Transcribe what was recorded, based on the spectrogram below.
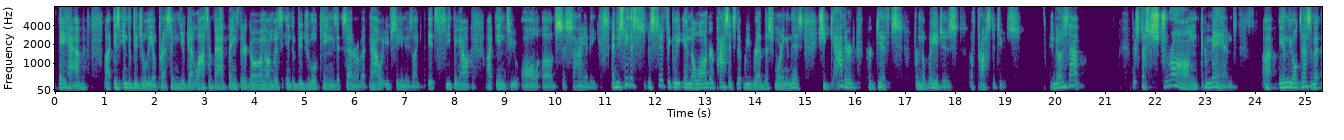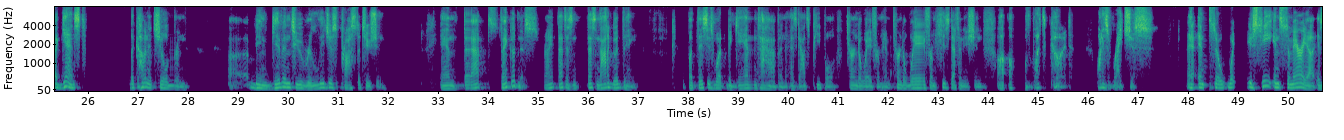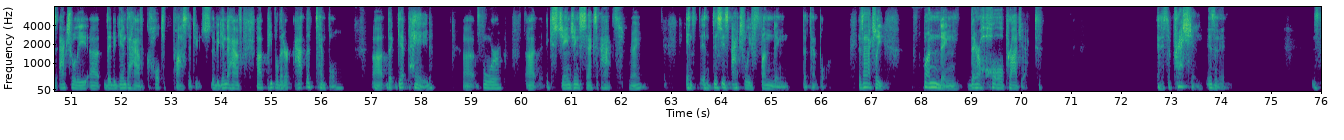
Ahab uh, is individually oppressing. You've got lots of bad things that are going on with individual kings, et cetera. But now what you've seen is like it's seeping out uh, into all of society. And you see this specifically in the longer passage that we read this morning. In this, she gathered her gifts from the wages of prostitutes. Did you notice that? There's a strong command uh, in the Old Testament against the covenant children uh, being given to religious prostitution. And that, thank goodness, right? That isn't, that's not a good thing. But this is what began to happen as God's people turned away from him, turned away from his definition uh, of, of what's good, what is righteous. And, so, what you see in Samaria is actually uh, they begin to have cult prostitutes. They begin to have uh, people that are at the temple uh, that get paid uh, for uh, exchanging sex acts, right? And, and this is actually funding the temple. It's actually funding their whole project. And it's oppression, isn't it?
